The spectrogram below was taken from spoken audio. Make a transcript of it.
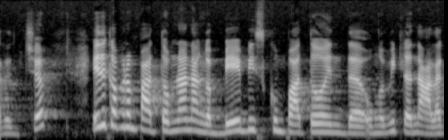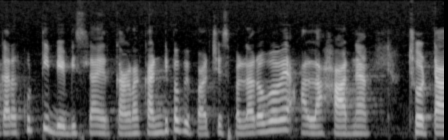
இருந்துச்சு. இதுக்கப்புறம் பார்த்தோம்னா நாங்கள் பேபிஸ்க்கும் பார்த்தோம். இந்த உங்கள் வீட்டில் வந்து அழகான குட்டி பேபிஸ்லாம் இருக்காங்கன்னா கண்டிப்பாக போய் பர்ச்சேஸ் பண்ணலாம். ரொம்பவே அழகான சோட்டா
